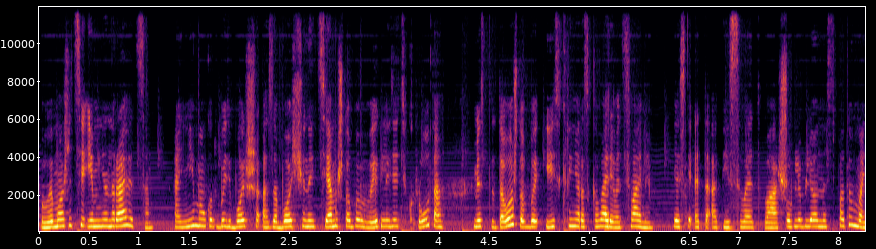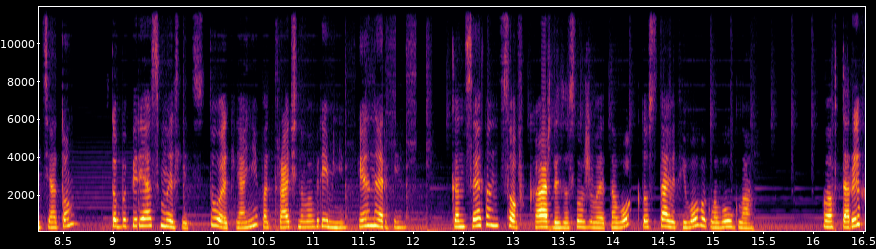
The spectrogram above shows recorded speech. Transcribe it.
вы можете им не нравиться. Они могут быть больше озабочены тем, чтобы выглядеть круто, вместо того, чтобы искренне разговаривать с вами. Если это описывает вашу влюбленность, подумайте о том, чтобы переосмыслить, стоит ли они потраченного времени и энергии. В конце концов, каждый заслуживает того, кто ставит его во главу угла. Во-вторых,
